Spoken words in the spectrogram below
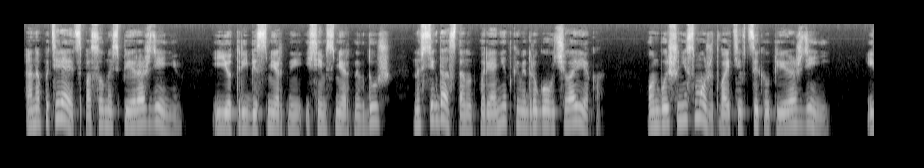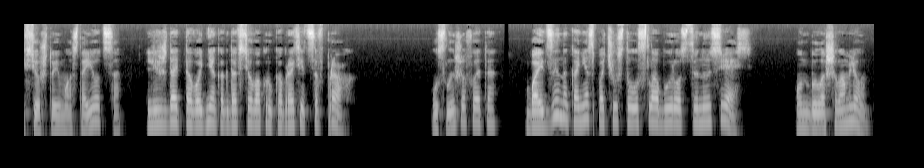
она потеряет способность к перерождению. Ее три бессмертные и семь смертных душ навсегда станут марионетками другого человека. Он больше не сможет войти в цикл перерождений, и все, что ему остается, лишь ждать того дня, когда все вокруг обратится в прах. Услышав это, Байдзи наконец почувствовал слабую родственную связь. Он был ошеломлен.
